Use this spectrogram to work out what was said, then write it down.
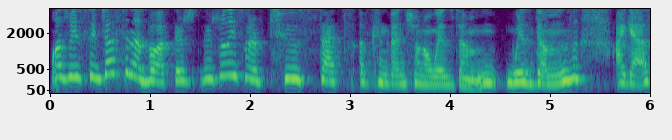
Well, as we suggest in the book, there's there's really sort of two sets of conventional wisdom wisdoms, I guess.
